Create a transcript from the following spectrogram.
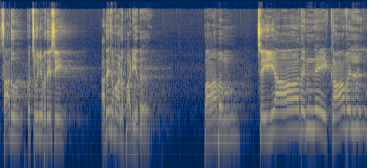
സാധു കൊച്ചുകുഞ്ഞുപദേശി അദ്ദേഹമാണ് പാടിയത്. പാപം ചെയ്യാതെന്നെ കാവൽ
